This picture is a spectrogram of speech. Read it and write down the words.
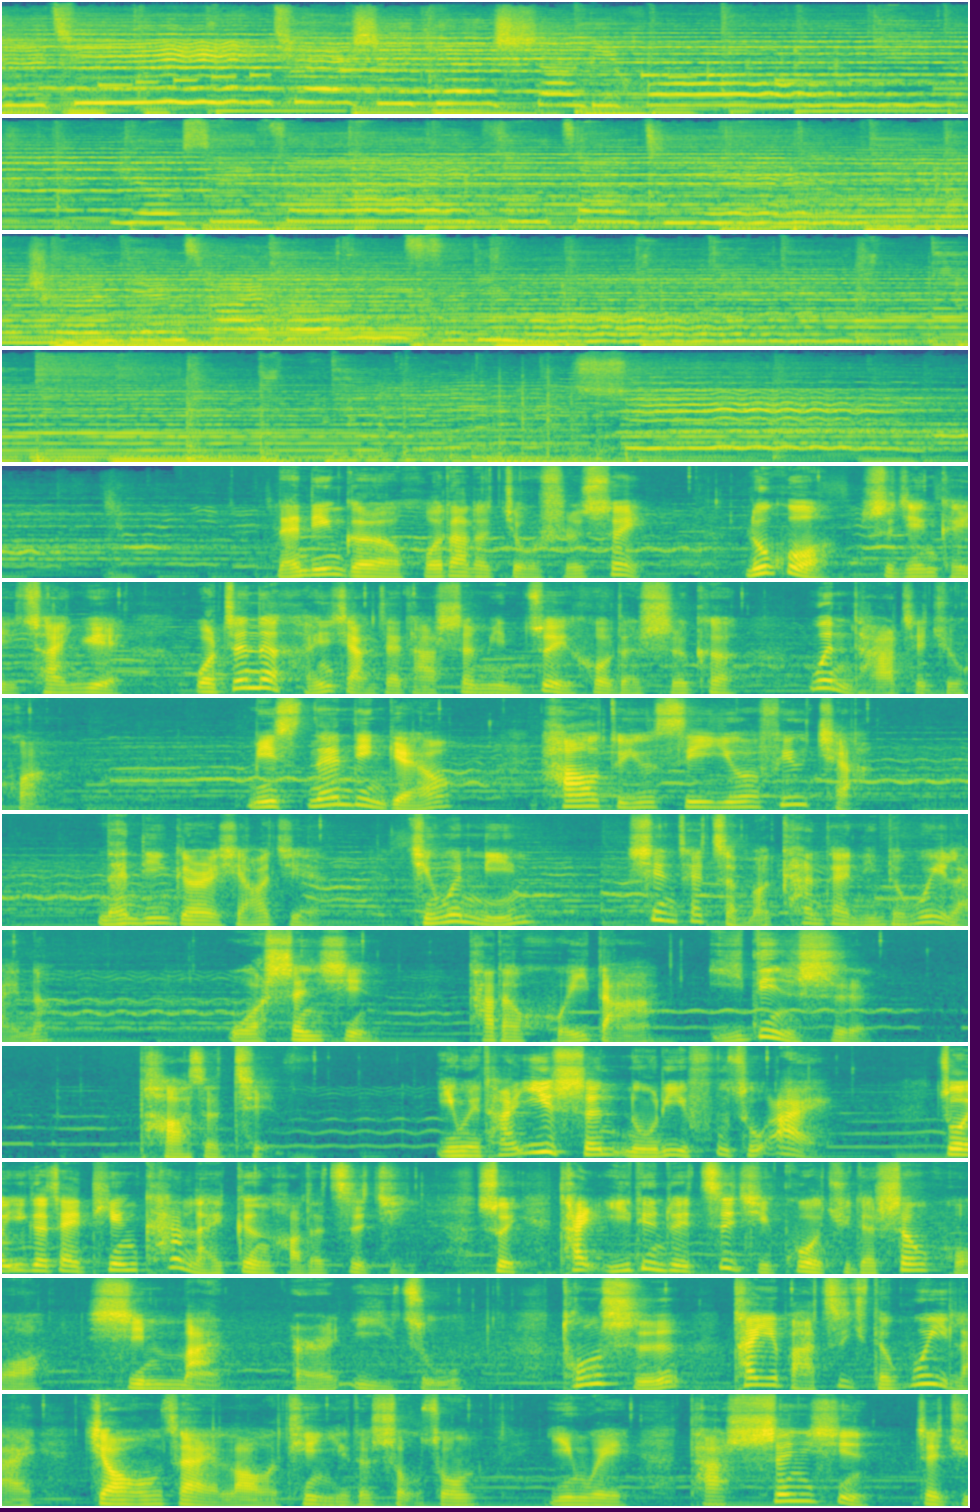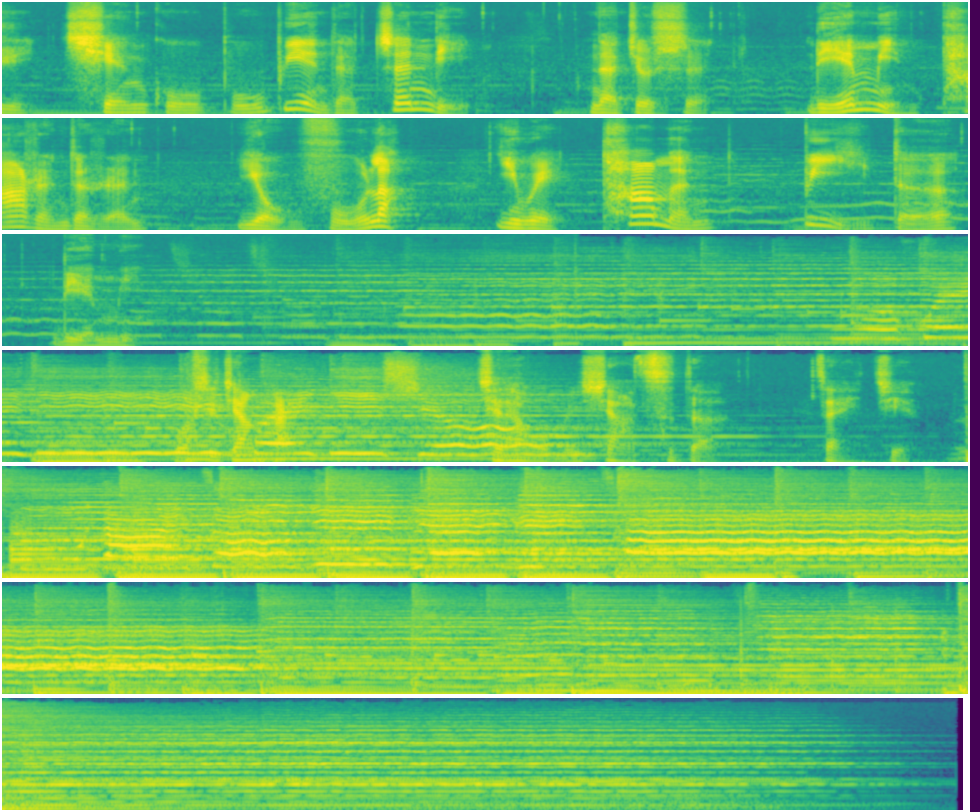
至今，全是天上的虹，揉碎在浮藻间，沉淀彩虹似的梦。南丁格尔活到了九十岁，如果时间可以穿越。我真的很想在他生命最后的时刻问他这句话。：“Miss Nightingale, how do you see your future？” 南丁格尔小姐，请问您现在怎么看待您的未来呢？我深信她的回答一定是 positive，因为她一生努力付出爱，做一个在天看来更好的自己。所以，他一定对自己过去的生活心满而意足，同时，他也把自己的未来交在老天爷的手中，因为他深信这句千古不变的真理，那就是怜悯他人的人有福了，因为他们必得怜悯。我回忆，我是江海，期待我们下次的再见。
